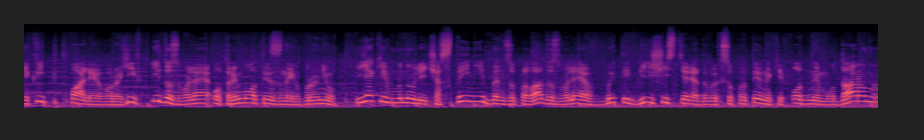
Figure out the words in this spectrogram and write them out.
який підпалює ворогів і дозволяє отримувати з них броню. Як і в минулій частині, бензопила дозволяє вбити більшість рядових супротивників одним ударом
